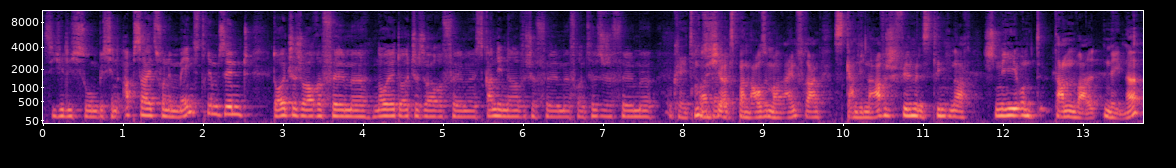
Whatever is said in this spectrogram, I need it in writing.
sicherlich so ein bisschen abseits von dem Mainstream sind. Deutsche Genrefilme, neue deutsche Genrefilme, skandinavische Filme, französische Filme. Okay, jetzt muss ich hier als Banause mal reinfragen. Skandinavische Filme, das klingt nach Schnee und Tannenwald. Nee, ne?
